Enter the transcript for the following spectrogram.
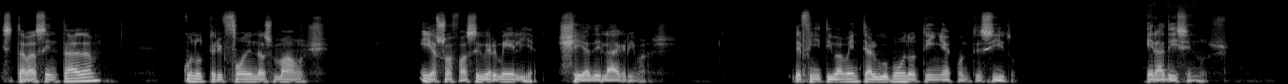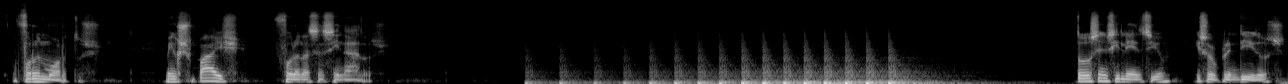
Estava sentada com o telefone nas mãos e a sua face vermelha, cheia de lágrimas. Definitivamente algo bom não tinha acontecido. Ela disse-nos: foram mortos. Pais foram assassinados. Todos em silêncio e surpreendidos,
